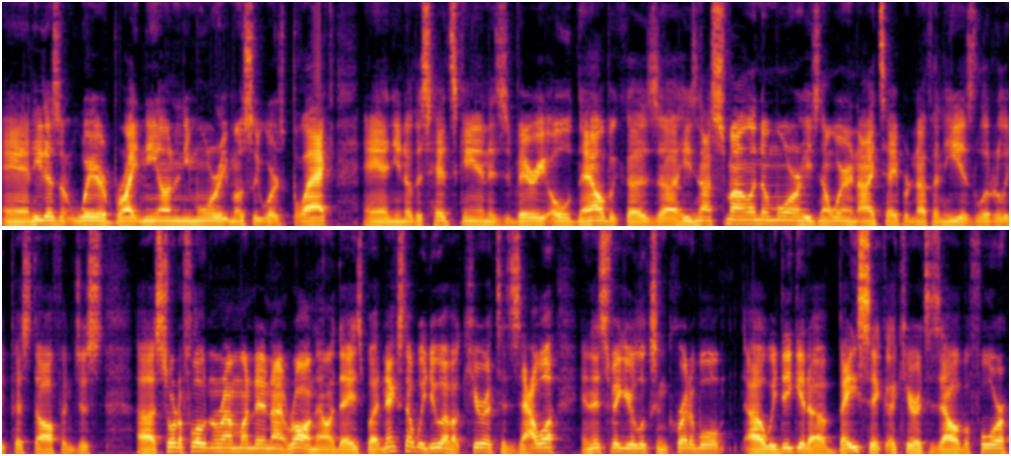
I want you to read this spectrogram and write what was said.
and he doesn't wear bright neon anymore. He mostly wears black, and you know this head scan is very old now because uh, he's not smiling no more. He's not wearing eye tape or nothing. He is literally pissed off and just uh, sort of floating around Monday Night Raw nowadays. But next up, we do have Akira Tozawa, and this figure looks incredible. Uh, we did get a basic Akira Tozawa before,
